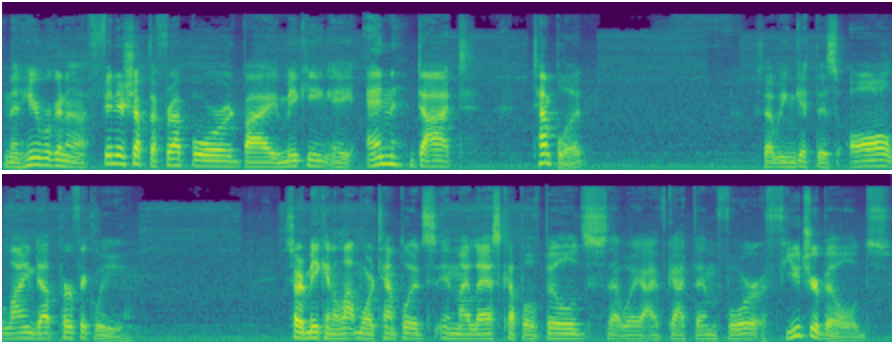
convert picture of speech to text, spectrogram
And then here we're going to finish up the fretboard by making a N dot template so that we can get this all lined up perfectly. Started making a lot more templates in my last couple of builds. That way I've got them for future builds.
